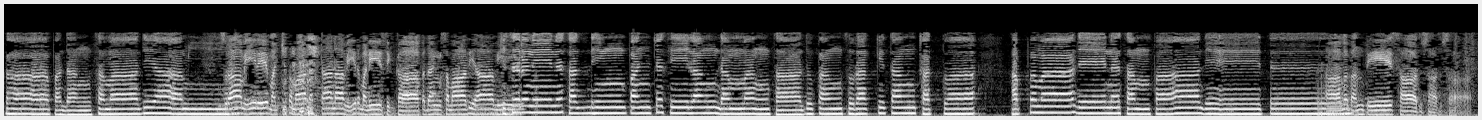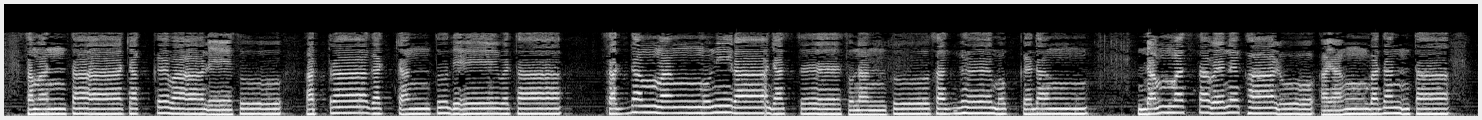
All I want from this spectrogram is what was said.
සික්ඛාපදං සමාදියාමි සුරාමේරේ මච්චපමා දත්තානා වීරමණී සික්ඛාපදං සමාදියාමි තිසරණේන සද්ධින් පංචශීලං ධම්මං සාදුකං සුරක්කිතං කତ୍වා අප්පමාදේන සම්පාදේත නමබන්තේ සාදු සාදු සමන්ත චක්කවාලේසු අත්‍රා ගච්ඡන්තු දේවතා සද්දම්මං මුනි රාජස්ස සුනන්තු සග්ග මොක්කදං ධම්මස්සවන කාලෝ අයං බදන්තා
